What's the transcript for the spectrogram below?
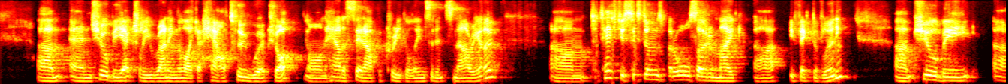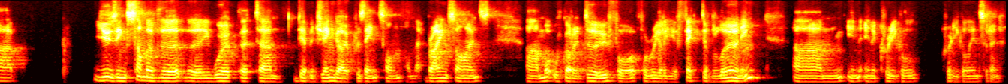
Um, and she'll be actually running like a how-to workshop on how to set up a critical incident scenario um, to test your systems, but also to make uh, effective learning. Um, she'll be uh, using some of the, the work that um, Deb Ajango presents on, on that brain science, um, what we've got to do for, for really effective learning um, in, in a critical, critical incident.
